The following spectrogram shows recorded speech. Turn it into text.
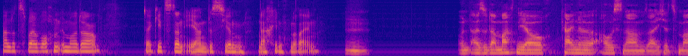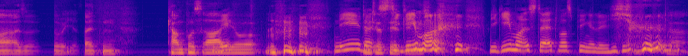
Alle zwei Wochen immer da. Da geht's dann eher ein bisschen nach hinten rein. Hm. Und also da machten ihr auch keine Ausnahmen, sage ich jetzt mal. Also so, ihr seid ein Campusradio. Nee, da ist die GEMA. Die GEMA ist da etwas pingelig. Ja.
